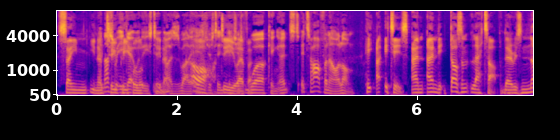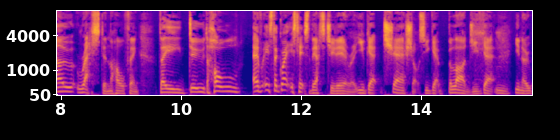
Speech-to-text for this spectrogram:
Same you know two you people. these two you know, guys as well. It's oh, just, do it's you just ever? working. It's it's half an hour long. He, uh, it is, and and it doesn't let up. There is no rest in the whole thing. They do the whole. Every, it's the greatest hits of the Attitude Era. You get chair shots, you get blood, you get you know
